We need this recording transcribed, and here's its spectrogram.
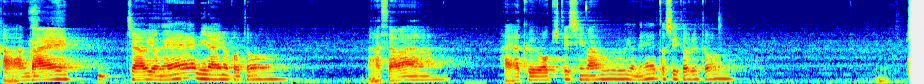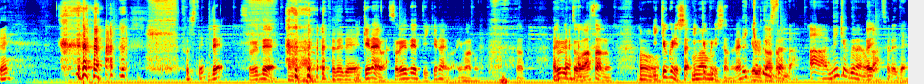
考えちゃうよね未来のこと朝は早く起きてしまうよね年取ると。で？そして？でそれで？はいそれいで、けないわ。それでっていけないわ今の。夜と朝のうん。一曲にしたまあ一曲にしたんだね一曲にしたんだ。だああ二曲なのはい。かそれで。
